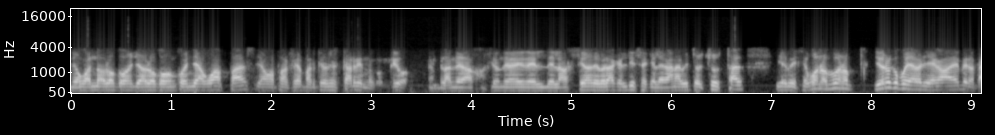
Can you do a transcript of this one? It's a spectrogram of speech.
yo cuando hablo con, yo hablo con, con Yaguaspas, Yaguaspas al partido se está riendo conmigo. En plan de la acción de, de, la acción, de verdad que él dice que le gana a Víctor Chustal y él me dice, bueno, bueno, yo creo que podía haber llegado, eh, pero te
